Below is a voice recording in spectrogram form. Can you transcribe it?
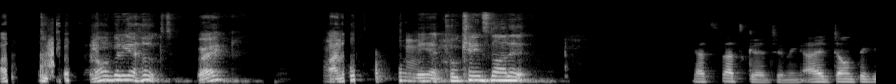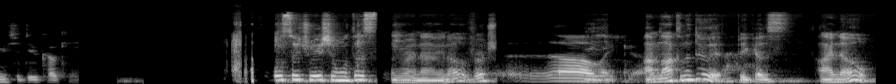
I, don't do drugs. I know I'm going to get hooked, right? I know it's for hmm. me, and cocaine's not it. That's that's good, Jimmy. I don't think you should do cocaine. That's the whole situation with this thing right now, you know? Virtual. Uh, oh my god. I'm not going to do it because I know.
